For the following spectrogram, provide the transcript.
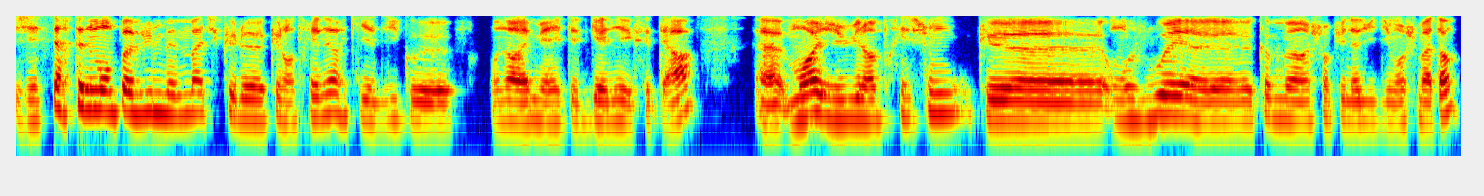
J'ai certainement pas vu le même match que le, que l'entraîneur qui a dit qu'on aurait mérité de gagner, etc. Euh, moi, j'ai eu l'impression que euh, on jouait euh, comme un championnat du dimanche matin.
